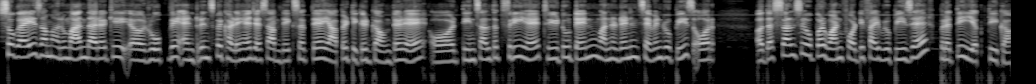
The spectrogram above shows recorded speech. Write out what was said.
सो so गाइज़ हम हनुमान दारा के रोप वे एंट्रेंस पे खड़े हैं जैसा आप देख सकते हैं यहाँ पे टिकट काउंटर है और तीन साल तक फ्री है three to ten one hundred and seven rupees और दस साल से ऊपर वन फोर्टी फाइव रुपीज़ है प्रति व्यक्ति का।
